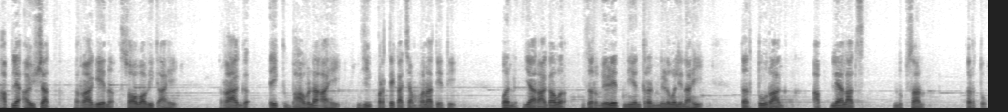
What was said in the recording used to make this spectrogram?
आपल्या आयुष्यात राग येणं स्वाभाविक आहे. राग एक भावना आहे जी प्रत्येकाच्या मनात येते. पण या रागावर जर वेळेत नियंत्रण मिळवले नाही तर तो राग आपल्यालाच नुकसान करतो.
